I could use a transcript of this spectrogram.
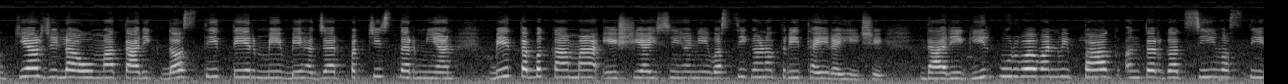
અગિયાર જિલ્લાઓમાં તારીખ દસથી તેર મે બે હજાર પચીસ દરમિયાન બે તબક્કામાં એશિયાઈ સિંહની વસ્તી ગણતરી થઈ રહી છે. ધારી ગીર પૂર્વ વન વિભાગ અંતર્ગત સિંહ વસ્તી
